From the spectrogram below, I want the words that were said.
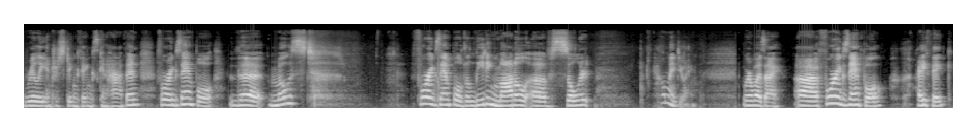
really interesting things can happen. For example, the most, for example, the leading model of solar how am I doing? Where was I? Uh, for example, I think,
